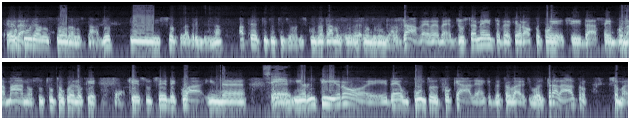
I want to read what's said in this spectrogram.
esatto. oppure allo store, allo stadio, sotto la tribuna aperti tutti i giorni. Scusa Carlo se mi sono dilungato. No, beh, beh, beh, giustamente perché Rocco poi ci dà sempre una mano su tutto quello che, che succede qua in, eh, sì. eh, in, ritiro ed è un punto focale anche per trovare tipo. Tra l'altro, insomma,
